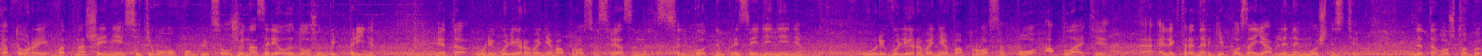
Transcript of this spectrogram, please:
который в отношении сетевого комплекса уже назрел и должен быть принят. Это урегулирование вопросов, связанных с льготным присоединением, урегулирование вопроса по оплате э, электроэнергии по заявленной мощности, для того, чтобы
